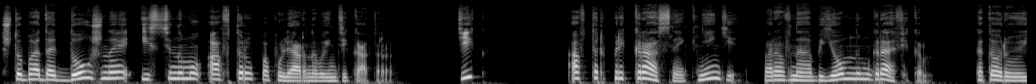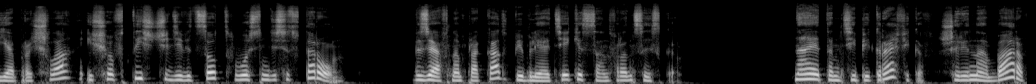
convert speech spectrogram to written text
чтобы отдать должное истинному автору популярного индикатора. Дик – автор прекрасной книги по равнообъемным графикам, которую я прочла еще в 1982 взяв на прокат в библиотеке Сан-Франциско. На этом типе графиков ширина баров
